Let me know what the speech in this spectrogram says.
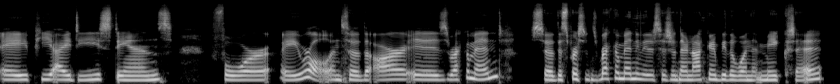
A, P, I, D stands for a role. And so the R is recommend. So this person's recommending the decision. They're not going to be the one that makes it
